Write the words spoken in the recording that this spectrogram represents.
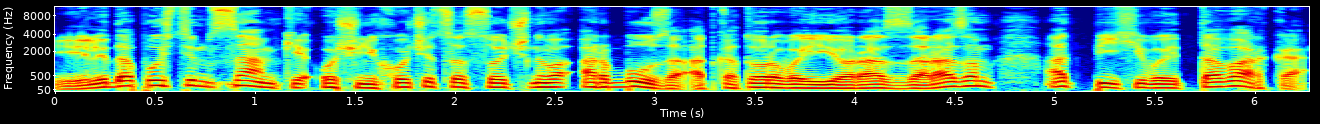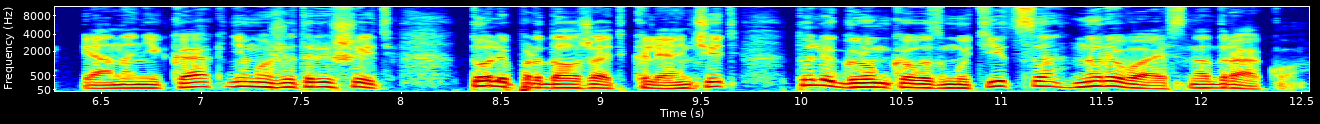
Или, допустим, самке очень хочется сочного арбуза, от которого ее раз за разом отпихивает товарка, и она никак не может решить, то ли продолжать клянчить, то ли громко возмутиться, нарываясь на драку.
